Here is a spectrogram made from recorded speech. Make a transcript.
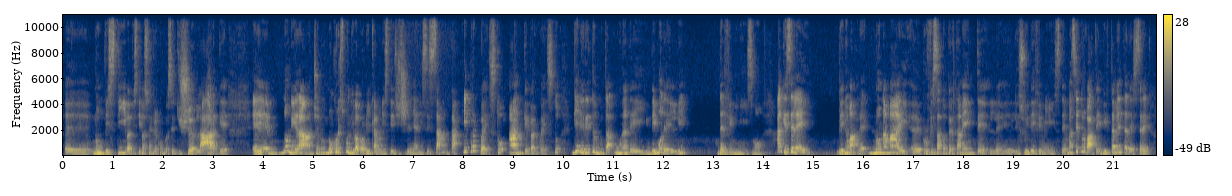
eh, non vestiva, vestiva sempre con queste t-shirt larghe, eh, non, era, cioè non, non, corrispondeva proprio ai canoni estetici degli anni 60 e per questo, anche per questo, viene ritenuta una dei, dei modelli del femminismo, anche se lei bene o male, non ha mai eh, professato apertamente le, le, sue idee femministe, ma si è trovata indirettamente ad essere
